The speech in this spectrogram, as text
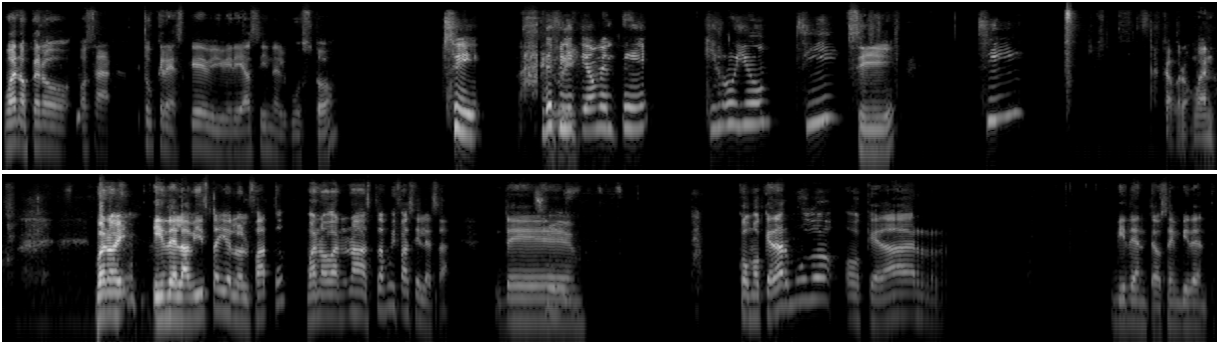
Bueno, pero, o sea, ¿tú crees que vivirías sin el gusto? Sí, Ay, güey. definitivamente. ¿Qué rollo? Sí, Sí, sí. está cabrón, bueno. Bueno, ¿y, y de la vista y el olfato? Bueno, bueno, no, está muy fácil esa. De... ¿Como quedar mudo o quedar vidente, o sea, invidente?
